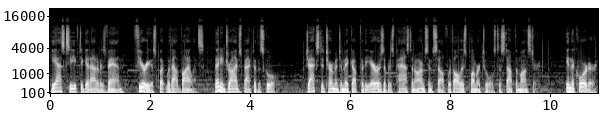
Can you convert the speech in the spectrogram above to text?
He asks Eve to get out of his van, furious but without violence, then he drives back to the school. Jack's determined to make up for the errors of his past and arms himself with all his plumber tools to stop the monster. In the corridor,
